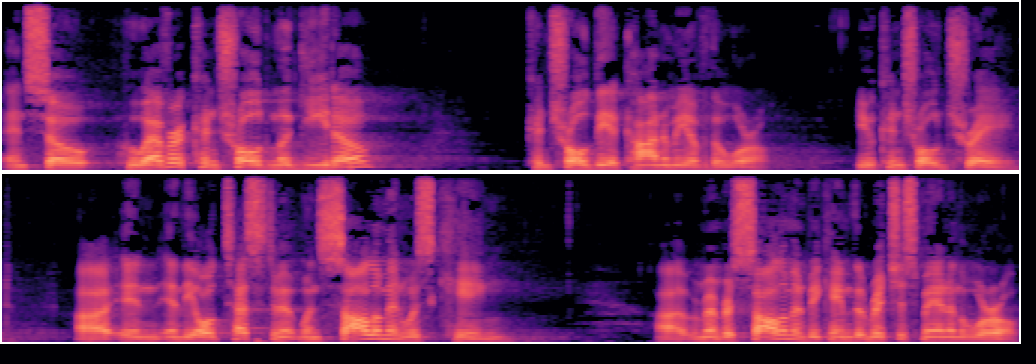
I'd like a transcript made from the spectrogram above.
And so whoever controlled Megiddo controlled the economy of the world. You controlled trade. Uh, in, in the Old Testament, when Solomon was king, Uh, remember, Solomon became the richest man in the world.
